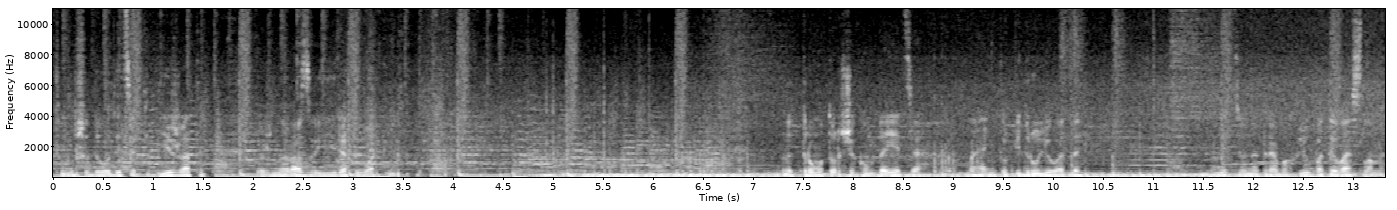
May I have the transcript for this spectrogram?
тому що доводиться під'їжджати кожного разу і рятувати. Електромоторчиком вдається легенько підрулювати. Для цього не треба хлюпати веслами.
